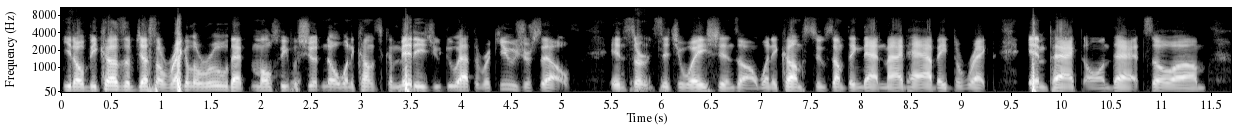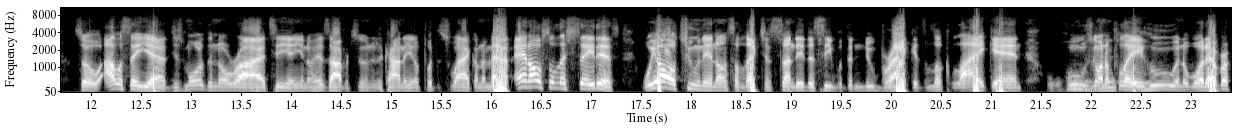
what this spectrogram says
you know, because of just a regular rule that most people should know when it comes to committees, you do have to recuse yourself in certain situations uh, when it comes to something that might have a direct impact on that. So, um, so I would say, yeah, just more of the notoriety and you know his opportunity to kind of you know put the SWAC on the map. And also, let's say this: we all tune in on Selection Sunday to see what the new brackets look like and who's going to mm-hmm. play who and whatever.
